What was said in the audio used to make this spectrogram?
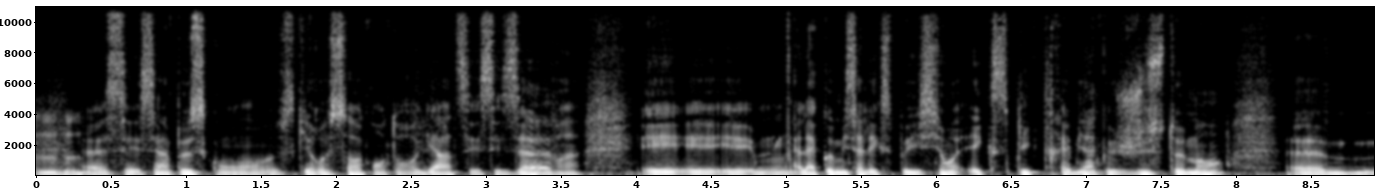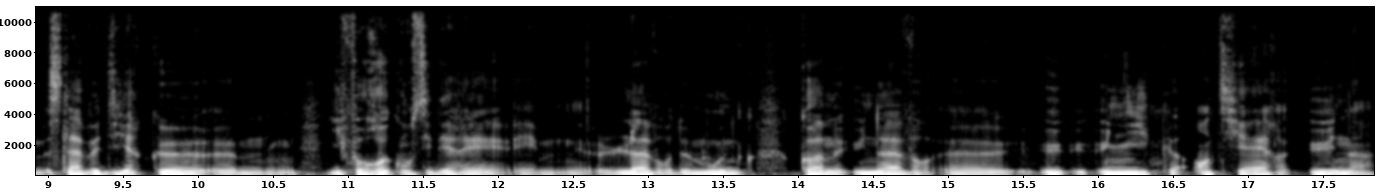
Mhm. Euh, c'est un peu ce, qu'on, ce qui ressort quand on regarde ces œuvres. Et, et- et, hum, la commissaire de l'exposition explique très bien que justement, euh, cela veut dire que euh, il faut reconsidérer euh, l'œuvre de Munch comme une œuvre euh, unique, entière, une.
